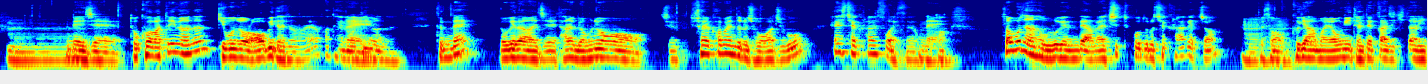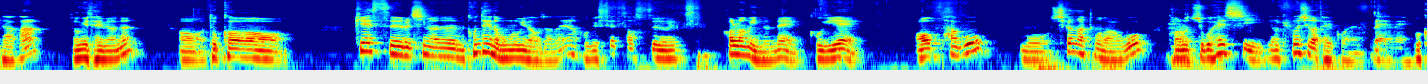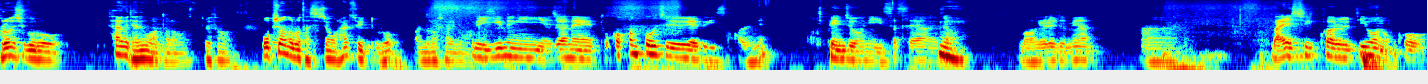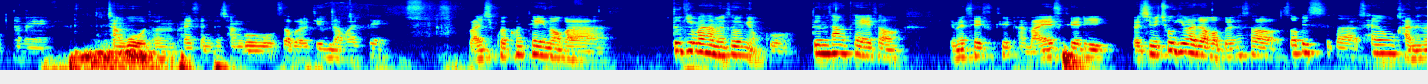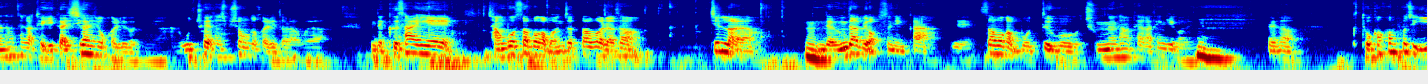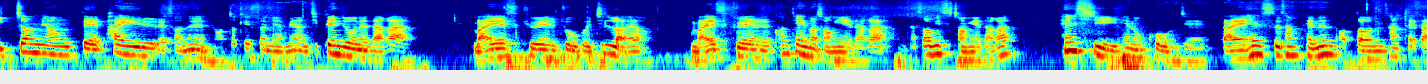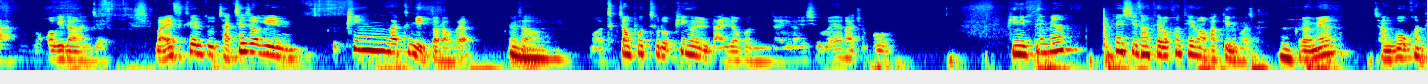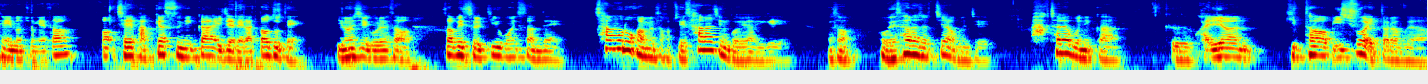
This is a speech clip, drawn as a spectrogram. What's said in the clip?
음. 근데 이제 도커가 뜨면은 기본적으로 up이 되잖아요. 컨테이너가 네. 뜨면은. 근데 여기다가 이제 다른 명령어 이제 shell command를 줘가지고 health check를 할 수가 있어요. 네. 써보진 않아서 모르겠는데 아마 exit code로 체크를 하겠죠. 음. 그래서 그게 아마 0이 될 때까지 기다리다가 0이 되면은 어 docker ps를 치면은 컨테이너 목록이 나오잖아요. 거기 status column이 있는데 거기에 up하고 뭐 시간 같은 거 나오고 괄호 치고 healthy 이렇게 표시가 될 거예요. 네네. 뭐 그런 식으로 사용이 되는 것 같더라고요. 그래서 옵션으로 다 지정을 할 수 있도록 만들어서 있는 것 같아요. 근데 이 기능이 예전에 Docker Compose에도 있었거든요. depends on이 있었어요. 그래서 네. 뭐 예를 들면 아, MySQL을 띄워놓고 그다음에 Django 저는 Python이니까 Django 서버를 띄운다고 할때 MySQL 컨테이너가 뜨기만 하면 소용이 없고 뜬 상태에서 MSSQL, 아, MySQL이 열심히 초기화 작업을 해서 서비스가 사용 가능한 상태가 되기까지 시간이 좀 걸리거든요. 한 5초에서 10초 정도 걸리더라고요. 근데 그 사이에 Django 서버가 먼저 떠버려서 찔러요. 음. 근데 응답이 없으니까 서버가 못 뜨고 죽는 상태가 생기거든요. 음. 그래서 그 Docker Compose 2.0때 파일에서는 어떻게 했었냐면 depends on에다가 MySQL 쪽을 찔러요. MySQL 컨테이너 정의에다가 그러니까 서비스 정의에다가 healthy 해놓고 이제 나의 헬스 상태는 어떤 상태다. 뭐 거기다가 이제 MySQL도 자체적인 그 ping 같은 게 있더라고요. 그래서 음. 뭐 특정 포트로 ping을 날려본다 이런 식으로 해가지고 ping이 뜨면 healthy 상태로 컨테이너가 바뀌는 거죠. 음. 그러면 Django 컨테이너 쪽에서 어, 쟤 바뀌었으니까 이제 내가 떠도 돼. 이런 식으로 해서 서비스를 띄우고 했었는데 3으로 가면서 갑자기 사라진 거예요, 이게. 그래서 어, 왜 사라졌지? 하고 이제 막 찾아보니까 그 관련 GitHub 이슈가 있더라고요.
